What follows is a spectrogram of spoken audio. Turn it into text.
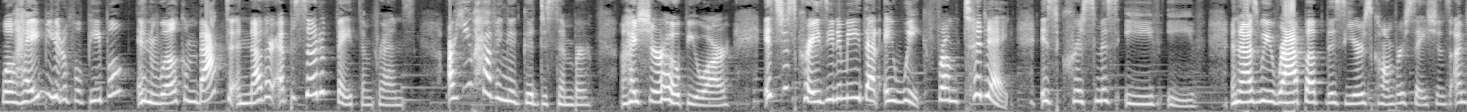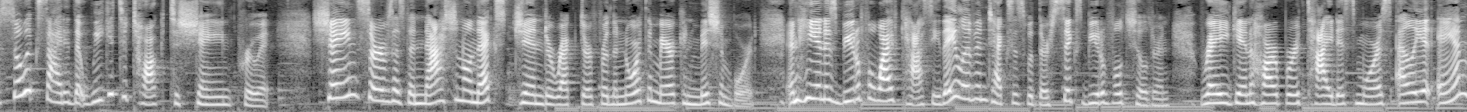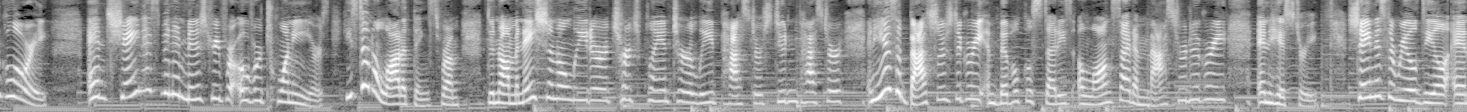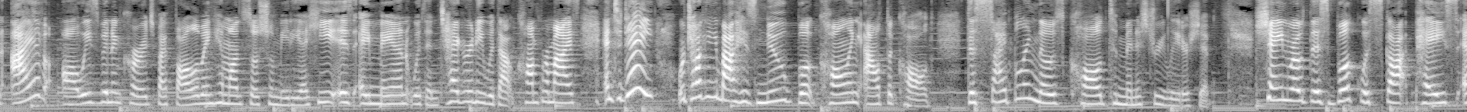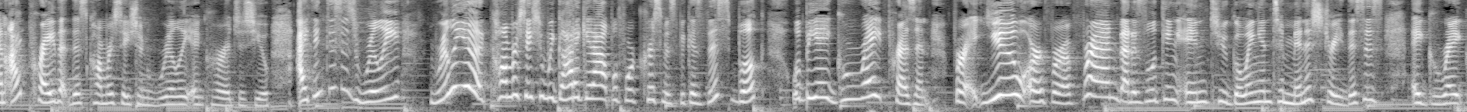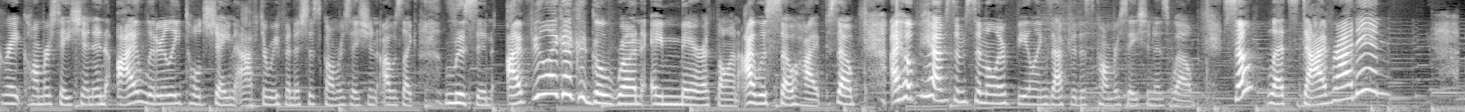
Well, hey, beautiful people, and welcome back to another episode of Faith and Friends. Are you having a good December? I sure hope you are. It's just crazy to me that a week from today is Christmas Eve Eve. And as we wrap up this year's conversations, I'm so excited that we get to talk to Shane Pruitt. Shane serves as the National Next Gen Director for the North American Mission Board, and he and his beautiful wife Cassie, they live in Texas with their six beautiful children, Reagan, Harper, Titus, Morris, Elliot, and Glory. And Shane has been in ministry for over 20 years. He's done a lot of things from denominational leader, church planter, lead pastor, student pastor, and he has a bachelor's degree in biblical studies alongside a master's degree in history. Shane is the real deal, and I have always been encouraged by following him on social media. He is a man with integrity, without compromise. And today, we're talking about his new book, Calling Out the Called Discipling Those Called to Ministry Leadership. Shane wrote this book with Scott Pace, and I pray that this conversation really encourages you. I think this is really, really a conversation we got to get out before Christmas because this book would be a great present for you or for a friend that is looking into going into ministry. This is a great, great conversation. And I literally told Shane after we finished this conversation, I was like, listen, I feel like I could go run a marathon. I was so hyped. So I hope you have some similar feelings after this conversation as well. So let's dive right in.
